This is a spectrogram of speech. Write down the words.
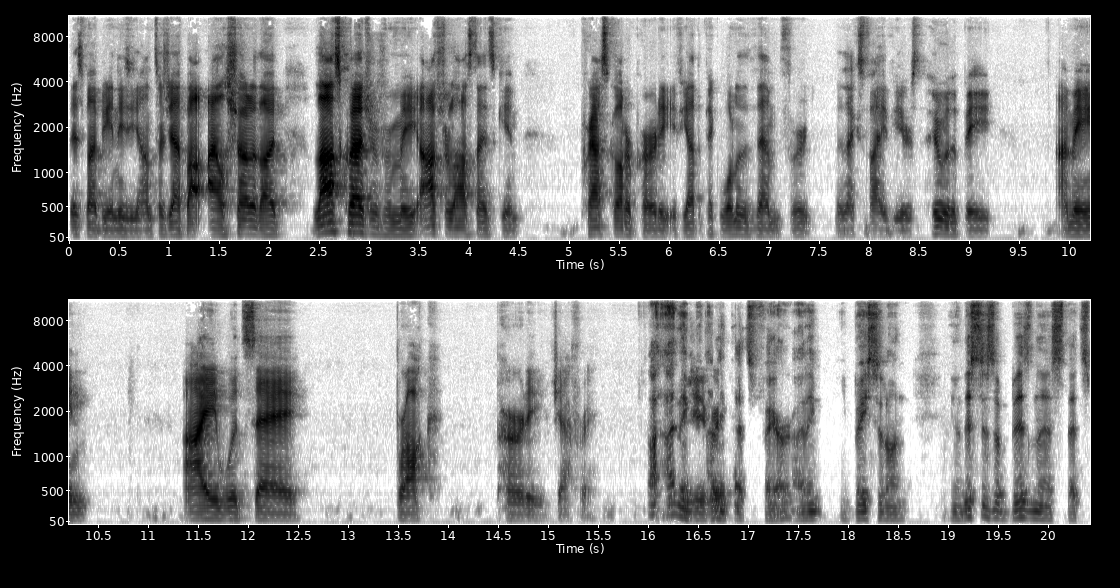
This might be an easy answer, Jeff, but I'll shout it out. Last question from me after last night's game: Prescott or Purdy? If you had to pick one of them for the next five years, who would it be? I mean, I would say Brock, Purdy, Jeffrey. I, I think I think that's fair. I think you base it on, you know, this is a business that's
